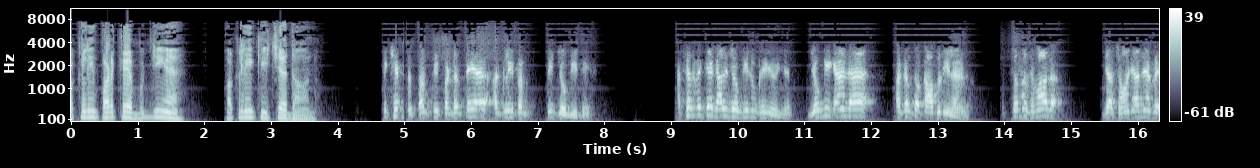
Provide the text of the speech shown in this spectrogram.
ਅਕਲੀ ਪੜ ਕੇ ਬੁੱਝੀਆਂ ਅਕਲੀ ਕੀਚੇ ਦਾਨ। ਪਿੱਛੇ ਪੰਕਤੀ ਪੰਡਤ ਤੇ ਆ ਅਗਲੀ ਪੰਕਤੀ ਜੋਗੀ ਤੇ। ਅਸਲ ਵਿੱਚ ਇਹ ਗੱਲ ਜੋਗੀ ਨੂੰ ਕਹੀ ਹੋਈ ਹੈ। ਜੋਗੀ ਕਹਿੰਦਾ ਅਕਲ ਤੋਂ ਕਾਬੂ ਨਹੀਂ ਲੈਣ। ਸਮਾਂ ਸਮਾਦ ਜਾਂ ਸੌ ਜਾਂਦੇ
